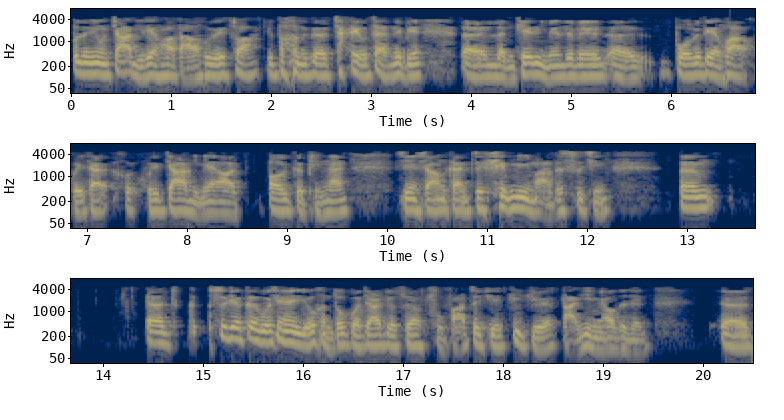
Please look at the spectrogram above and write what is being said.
不能用家里电话打，会被抓。就到那个加油站那边，呃，冷天里面这边，呃，拨个电话回台回回家里面啊，报一个平安。现在想想看这些密码的事情，嗯，呃，世界各国现在有很多国家就说要处罚这些拒绝打疫苗的人。呃，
